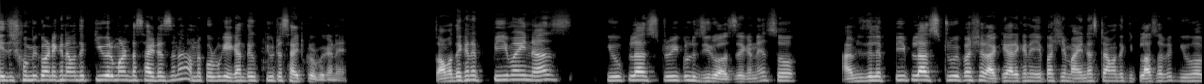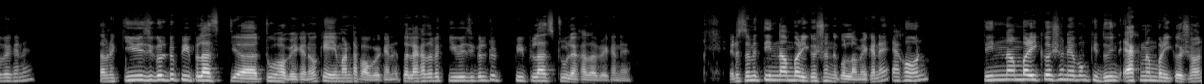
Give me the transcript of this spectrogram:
এই যে সমীকরণ এখানে আমাদের কিউ এর মানটা সাইড আছে না, আমরা করব কি? এখান থেকে কিউটা সাইড করব এখানে। তো আমাদের এখানে P minus Q plus two equal zero আছে এখানে। সো আমি যদি পি প্লাস টু এ পাশে রাখি, আর এখানে এই পাশে মাইনাসটা আমাদের কি প্লাস হবে? কিউ হবে এখানে। মানে Q is equal to P plus two হবে এখানে। ওকে এই মানটা পাবো এখানে। তো লেখা যাবে Q is equal to P plus two লেখা যাবে এখানে। এটা আমি তিন নাম্বার ইকুয়েশন করলাম এখানে। এখন তিন নাম্বার ইকুয়েশন এবং কি দুই এক নাম্বার ইকুয়েশন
